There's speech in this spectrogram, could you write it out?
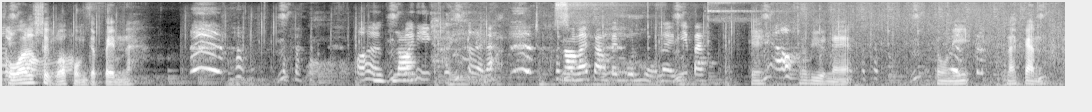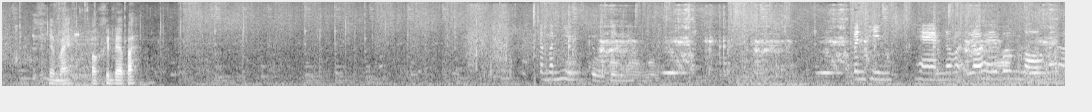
เพราะว่ารู้สึกว่าผมจะเป็นนะเพราะเออบางทีก็เขินนะน้องให้ฟังเป็นบุญหูหน่อยพี่ไปโอเคก็อยู่ไหนอะตรงนี้ละกัน ใช่ไหมเอาขึ้นได้ปะ แต่มันหิวจริงนะเป็นทีมแทนแล้วแล้วให้เบิ้มร้องได้ไหม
